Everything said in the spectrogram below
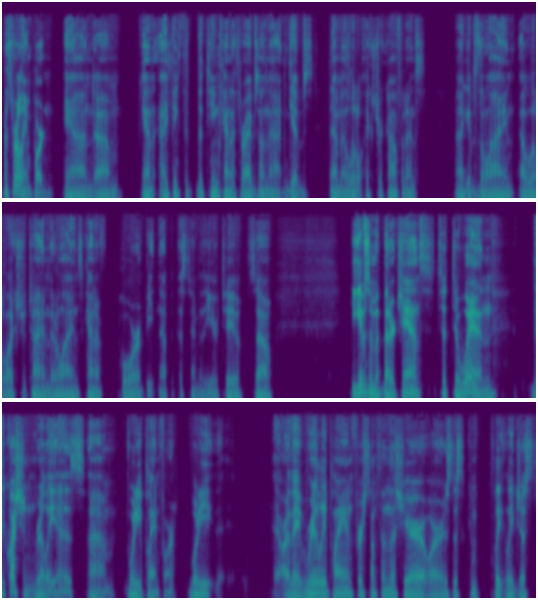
that's really important. And um, and I think that the team kind of thrives on that, gives them a little extra confidence, uh, gives the line a little extra time. Their line's kind of poor, beaten up at this time of the year too, so he gives them a better chance to to win the question really is um, what are you playing for? What do you are they really playing for something this year or is this completely just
